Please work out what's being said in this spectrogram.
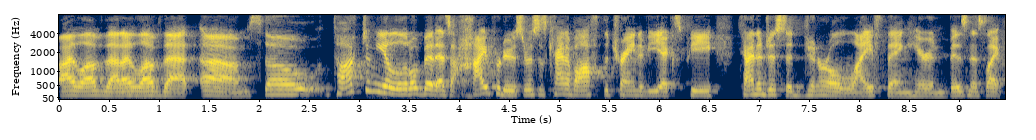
I love that. I love that. Um, so, talk to me a little bit as a high producer. This is kind of off the train of EXP, kind of just a general life thing here in business. Like,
